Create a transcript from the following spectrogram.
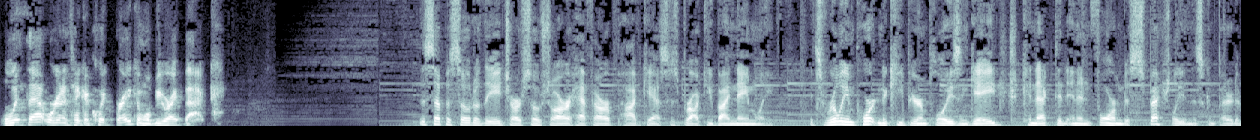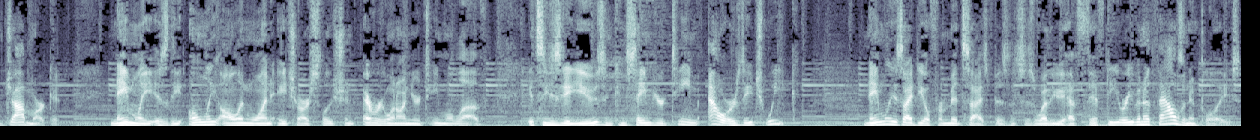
With that, we're going to take a quick break, and we'll be right back. This episode of the HR Social Hour Half Hour podcast is brought to you by Namely. It's really important to keep your employees engaged, connected, and informed, especially in this competitive job market. Namely is the only all in one HR solution everyone on your team will love. It's easy to use and can save your team hours each week. Namely is ideal for mid sized businesses, whether you have 50 or even 1,000 employees.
